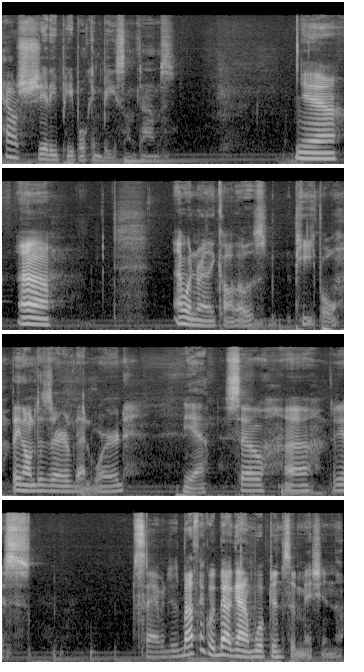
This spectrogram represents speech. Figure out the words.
how shitty people can be sometimes. Yeah. Uh, I wouldn't really call those people. They don't deserve that word. Yeah, So uh, they're just savages. But I think we about got them whooped in submission, though.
